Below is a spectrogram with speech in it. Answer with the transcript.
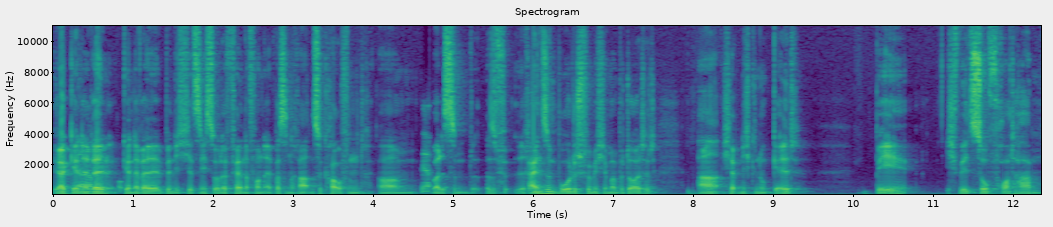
Ja, generell, ähm, generell bin ich jetzt nicht so der Fan davon, etwas in Raten zu kaufen, ähm, ja. weil es also rein symbolisch für mich immer bedeutet, A, ich habe nicht genug Geld, B, ich will es sofort haben.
